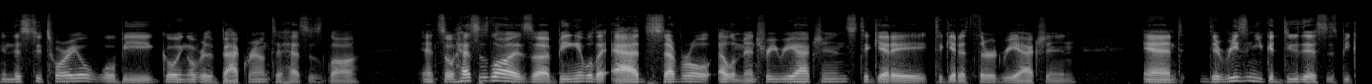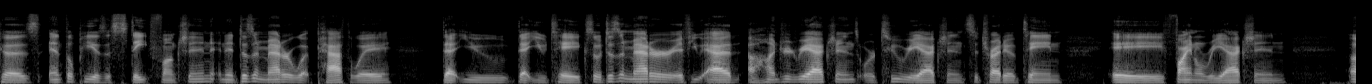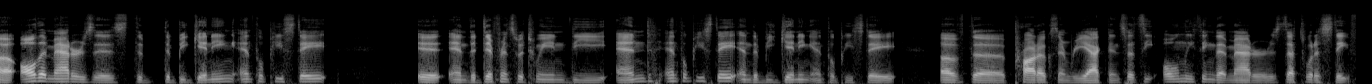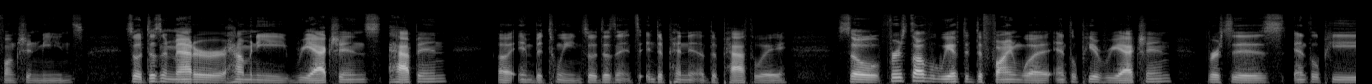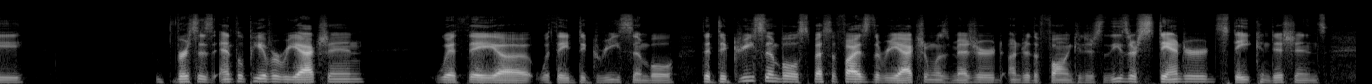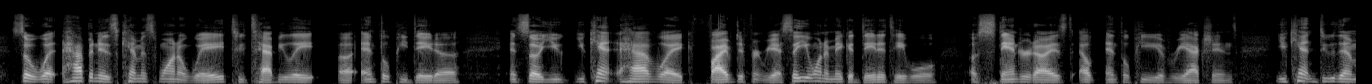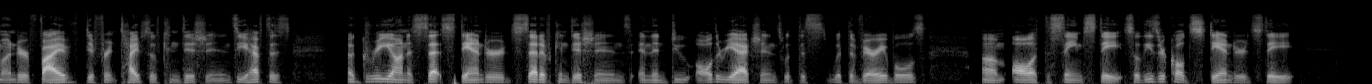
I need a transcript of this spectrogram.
In this tutorial, we'll be going over the background to Hess's law. And so Hess's law is uh, being able to add several elementary reactions to get a to get a third reaction. And the reason you could do this is because enthalpy is a state function, and it doesn't matter what pathway that you that you take. So it doesn't matter if you add a hundred reactions or two reactions to try to obtain a final reaction uh, all that matters is the, the beginning enthalpy state it, and the difference between the end enthalpy state and the beginning enthalpy state of the products and reactants. That's the only thing that matters. That's what a state function means. So it doesn't matter how many reactions happen uh, in between. So it doesn't. It's independent of the pathway. So first off, we have to define what enthalpy of reaction versus enthalpy versus enthalpy of a reaction with a uh, with a degree symbol. The degree symbol specifies the reaction was measured under the following conditions. These are standard state conditions. So what happened is chemists want a way to tabulate uh, enthalpy data, and so you you can't have like five different reactions. Say you want to make a data table of standardized enthalpy of reactions. You can't do them under five different types of conditions. You have to agree on a set standard set of conditions and then do all the reactions with this with the variables um, all at the same state. So these are called standard state.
